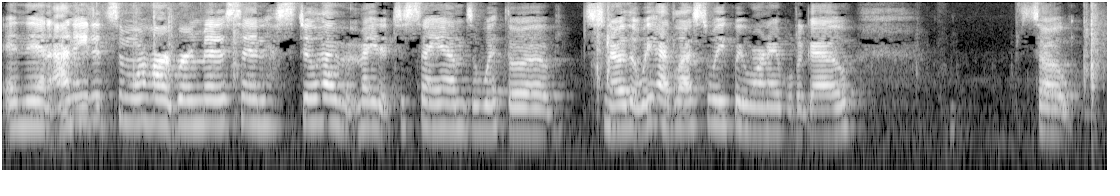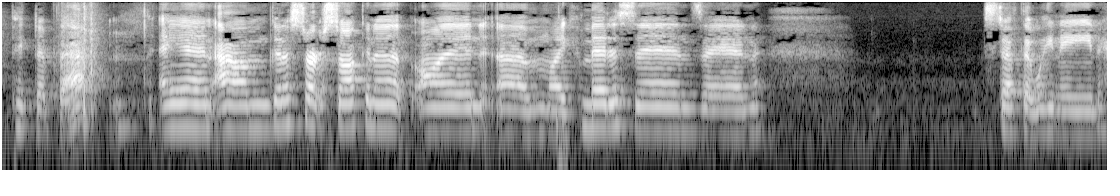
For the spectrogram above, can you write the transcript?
And then I needed some more heartburn medicine. Still haven't made it to Sam's with the snow that we had last week. We weren't able to go. So picked up that. And I'm going to start stocking up on um, like medicines and stuff that we need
